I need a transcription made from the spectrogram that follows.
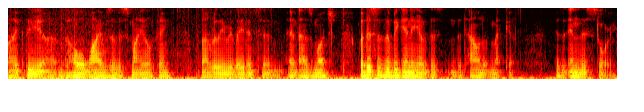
like the uh, the whole wives of Ismail thing. It's not really related to it as much, but this is the beginning of this the town of Mecca, is in this story.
